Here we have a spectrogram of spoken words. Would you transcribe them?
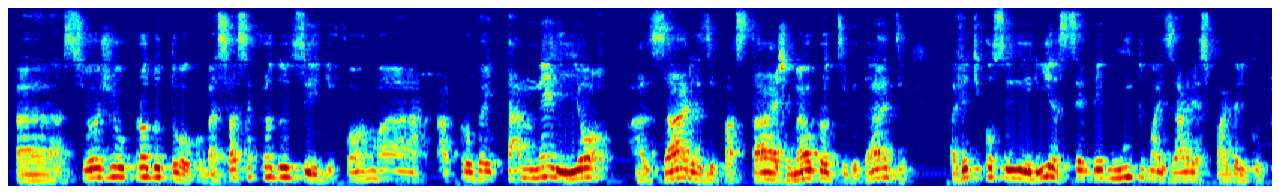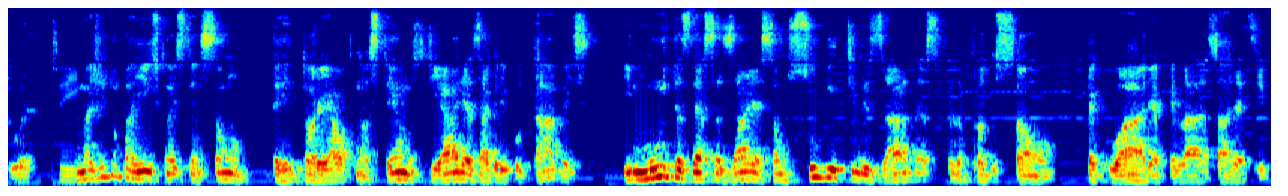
Uh, se hoje o produtor começasse a produzir de forma a aproveitar melhor as áreas de pastagem, maior produtividade, a gente conseguiria ceder muito mais áreas para a agricultura. Sim. Imagine um país com a extensão territorial que nós temos de áreas agricultáveis e muitas dessas áreas são subutilizadas pela produção pecuária, pelas áreas de,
